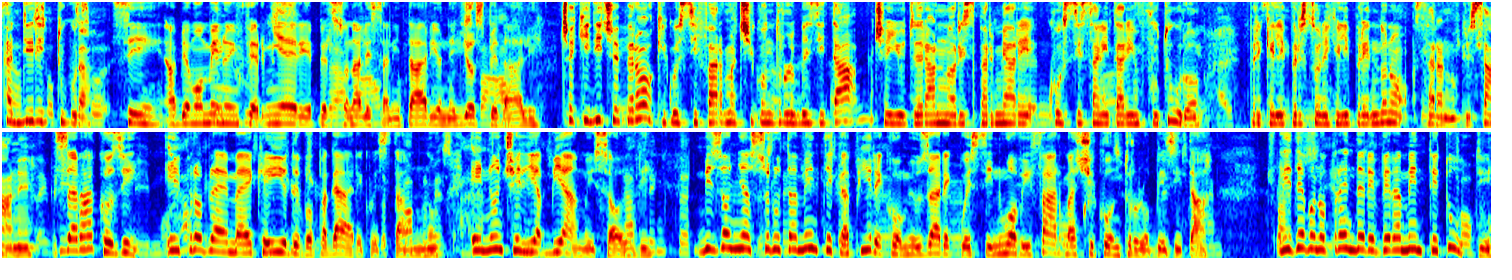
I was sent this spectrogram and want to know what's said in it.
Addirittura? Sì, abbiamo meno infermieri e personale sanitario negli ospedali. C'è chi dice però che questi farmaci contro l'obesità ci aiuteranno aiuteranno a risparmiare costi sanitari in futuro, perché le persone che li prendono saranno più sane. Sarà così. Il problema è che io devo pagare quest'anno e non ce li abbiamo i soldi. Bisogna assolutamente capire come usare questi nuovi farmaci contro l'obesità. Li devono prendere veramente tutti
